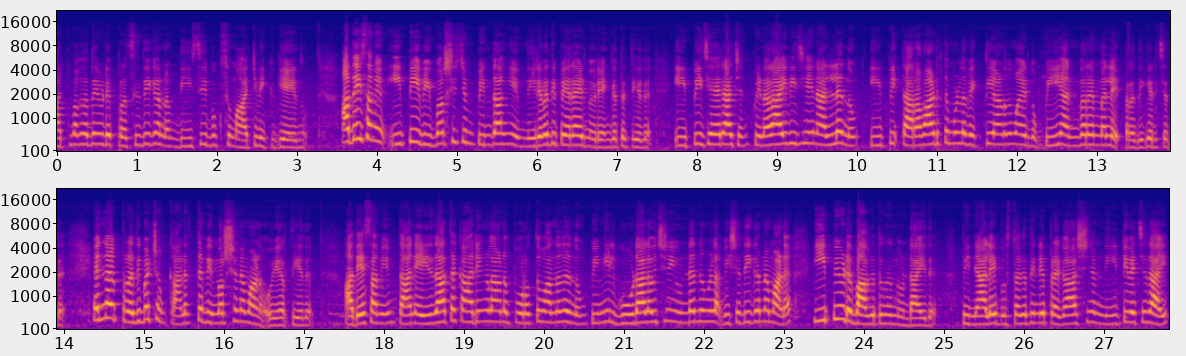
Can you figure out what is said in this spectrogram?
ആത്മകഥയുടെ പ്രസിദ്ധീകരണം ഡി സി ബുക്സ് മാറ്റിവെക്കുകയായിരുന്നു. അതേസമയം ഇ പി വിമർശിച്ചും പിന്താങ്ങിയും നിരവധി പേരായിരുന്നു രംഗത്തെത്തിയത്. ഇ പി ജയരാജൻ പിണറായി വിജയൻ അല്ലെന്നും ഇ പി തറവാടിത്തമുള്ള വ്യക്തിയാണെന്നുമായിരുന്നു P Anvar M L A പ്രതികരിച്ചത്. എന്നാൽ പ്രതിപക്ഷം കനത്ത വിമർശനമാണ് ഉയർത്തിയത്. അതേസമയം താൻ എഴുതാത്ത കാര്യങ്ങളാണ് പുറത്തു വന്നതെന്നും പിന്നിൽ ഗൂഢാലോചനയുണ്ടെന്നുമുള്ള വിശദീകരണമാണ് ഇ പിയുടെ ഭാഗത്തു നിന്നുണ്ടായത്. പിന്നാലെ പുസ്തകത്തിന്റെ പ്രകാശനം നീട്ടിവെച്ചതായി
